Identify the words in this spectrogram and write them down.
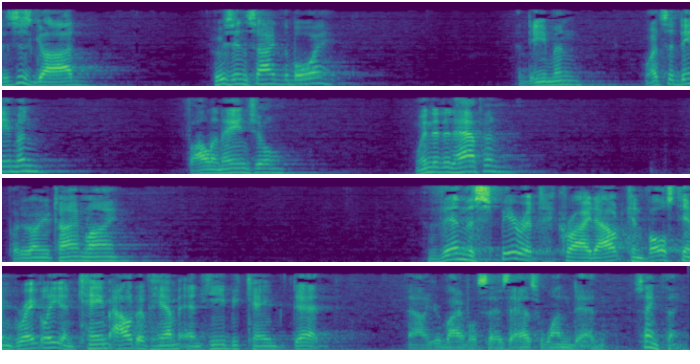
This is God. Who's inside the boy? A demon. What's a demon? Fallen angel. When did it happen? Put it on your timeline. Then the Spirit cried out, convulsed him greatly, and came out of him, and he became dead. Now, your Bible says, as one dead. Same thing.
